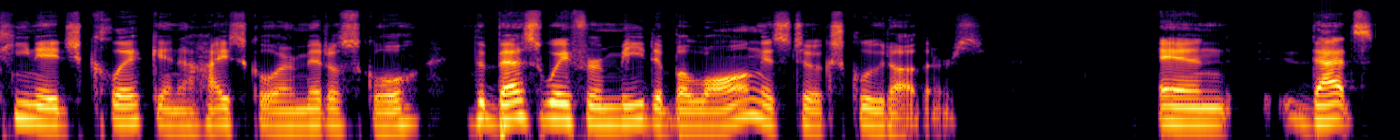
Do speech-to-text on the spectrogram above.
teenage clique in a high school or middle school, the best way for me to belong is to exclude others. And that's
